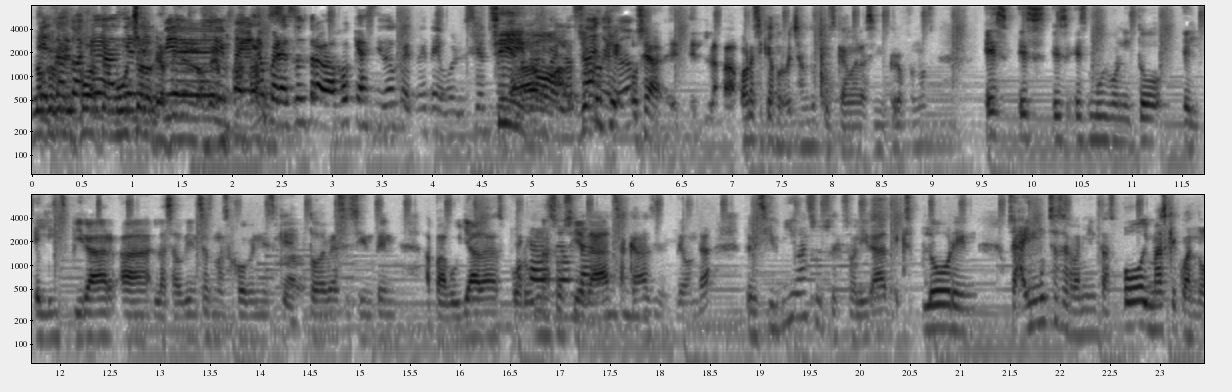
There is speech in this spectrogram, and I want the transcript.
no creo que le importe mucho lo que opinen los demás. Bueno, pero es un trabajo que ha sido de evolución. Sí, no, los yo creo años, que, ¿no? o sea, eh, eh, ahora sí que aprovechando tus cámaras y micrófonos, es, es, es, es muy bonito el, el inspirar a las audiencias más jóvenes que Claro. todavía se sienten apabulladas por Sacadas una sociedad, onda. sacadas de, de onda, de decir, vivan su sexualidad, exploren. O sea, hay muchas herramientas hoy, más que cuando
